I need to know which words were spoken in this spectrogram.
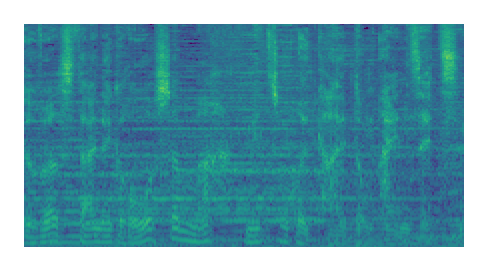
du wirst deine große Macht mit Zurückhaltung einsetzen.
